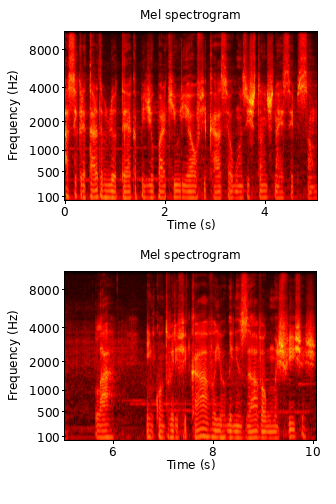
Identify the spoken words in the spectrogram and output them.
a secretária da biblioteca pediu para que Uriel ficasse alguns instantes na recepção. Lá, enquanto verificava e organizava algumas fichas,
